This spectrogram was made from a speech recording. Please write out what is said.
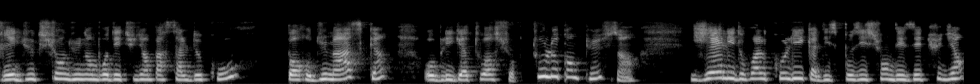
réduction du nombre d'étudiants par salle de cours, port du masque hein, obligatoire sur tout le campus, gel hydroalcoolique à disposition des étudiants,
